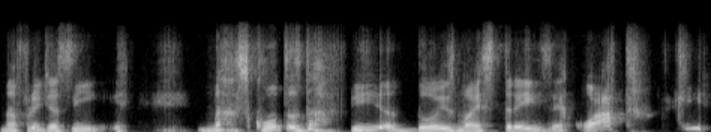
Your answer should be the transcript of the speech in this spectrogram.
na frente. Assim, nas contas da FIA, dois mais três é quatro.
